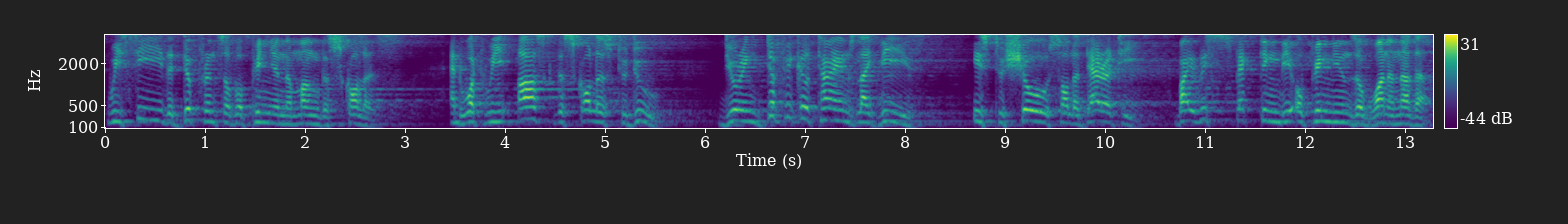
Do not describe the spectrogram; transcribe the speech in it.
we see the difference of opinion among the scholars. And what we ask the scholars to do during difficult times like these is to show solidarity by respecting the opinions of one another,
